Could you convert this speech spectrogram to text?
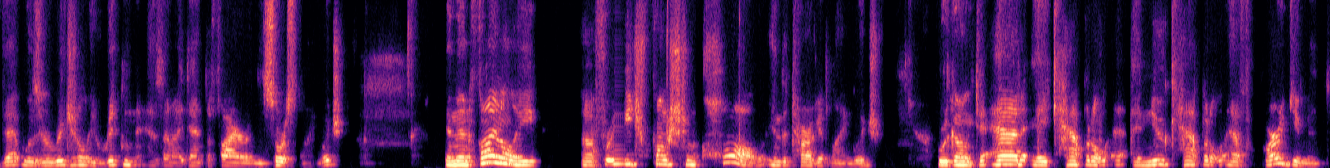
that was originally written as an identifier in the source language. And then finally, uh, for each function call in the target language, we're going to add a capital, a new capital F argument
